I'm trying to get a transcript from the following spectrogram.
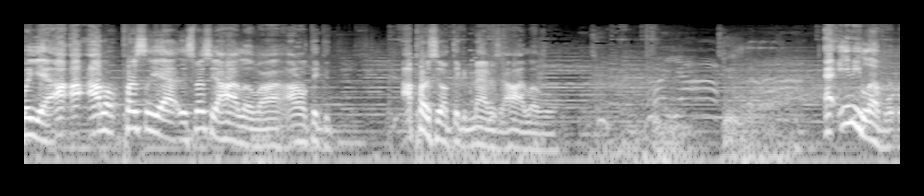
But yeah, I, I, I don't personally, especially at high level, I, I don't think it. I personally don't think it matters at high level. At any level,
